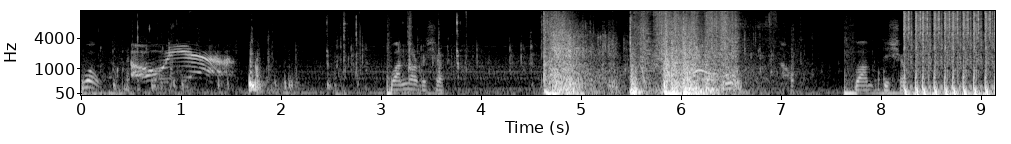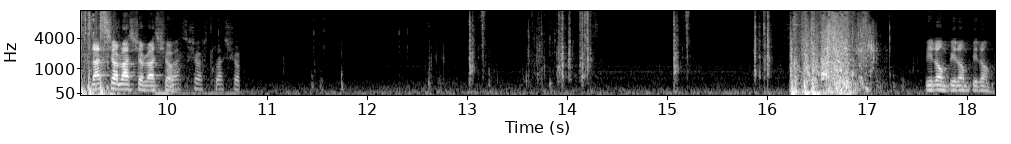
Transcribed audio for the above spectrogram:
Whoa. Oh yeah! One more be shot. One be shot. Last shot, last shot, last shot. Last shot, last shot. Belong, belong, belong.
